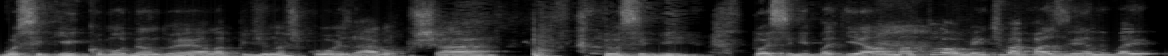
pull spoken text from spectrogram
Vou seguir incomodando ela, pedindo as coisas, água puxar, vou seguir, vou seguir. E ela naturalmente vai fazendo, vai, então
